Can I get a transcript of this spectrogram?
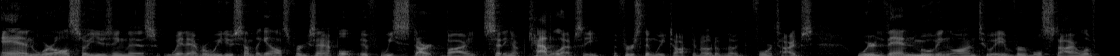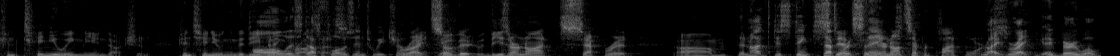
And we're also using this whenever we do something else. For example, if we start by setting up catalepsy, the first thing we talked about of the four types, we're then moving on to a verbal style of continuing the induction, continuing the deepening All this process. stuff flows into each other. Right. So there, these are not separate um, They're not distinct separate steps. things. They're not separate platforms. Right, right. Eh, Very well,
